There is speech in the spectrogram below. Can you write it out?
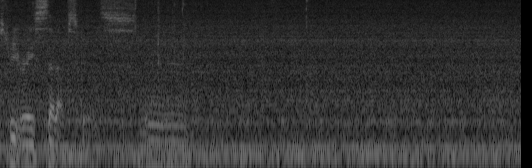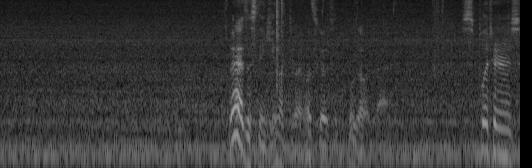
Street race setup skirts. That has a sneaky look to it. Let's go. We'll go with that. Splitters.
